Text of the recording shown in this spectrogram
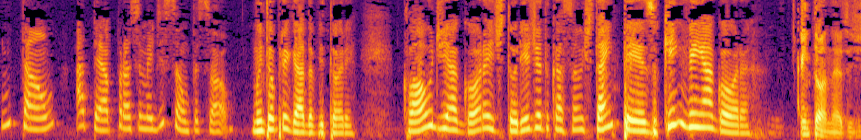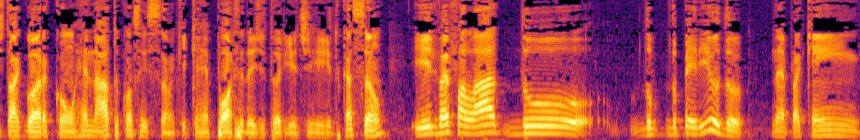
Então, até a próxima edição, pessoal. Muito obrigada, Vitória. Cláudia, agora a editoria de educação está em peso. Quem vem agora? Então, né, a gente está agora com o Renato Conceição, aqui, que é repórter da editoria de educação, e ele vai falar do, do, do período, né, para quem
